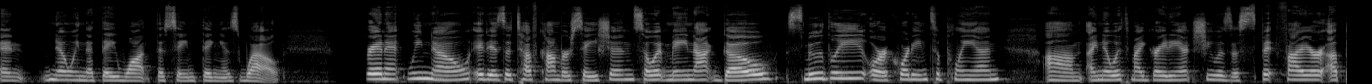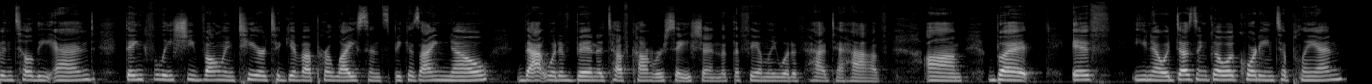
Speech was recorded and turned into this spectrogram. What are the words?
and knowing that they want the same thing as well. Granted, we know it is a tough conversation, so it may not go smoothly or according to plan. Um, I know with my great aunt, she was a Spitfire up until the end. Thankfully, she volunteered to give up her license because I know that would have been a tough conversation that the family would have had to have. Um, but if you know it doesn't go according to plan,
